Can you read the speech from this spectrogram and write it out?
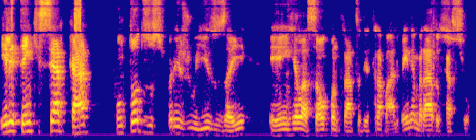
ele tem que cercar com todos os prejuízos aí em relação ao contrato de trabalho. Bem lembrado, Cássio.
